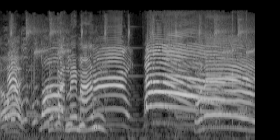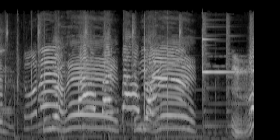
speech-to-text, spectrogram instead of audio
Rồi. Chúc bạn may mắn. Hai Ba. Cố lên. Tớ trúng đây thưởng đi. trúng thưởng đi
